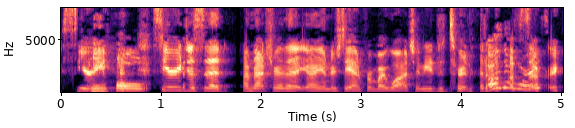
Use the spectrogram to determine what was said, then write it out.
Siri. People Siri just said, "I'm not sure that I understand from my watch. I need to turn that oh, off." No Sorry.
